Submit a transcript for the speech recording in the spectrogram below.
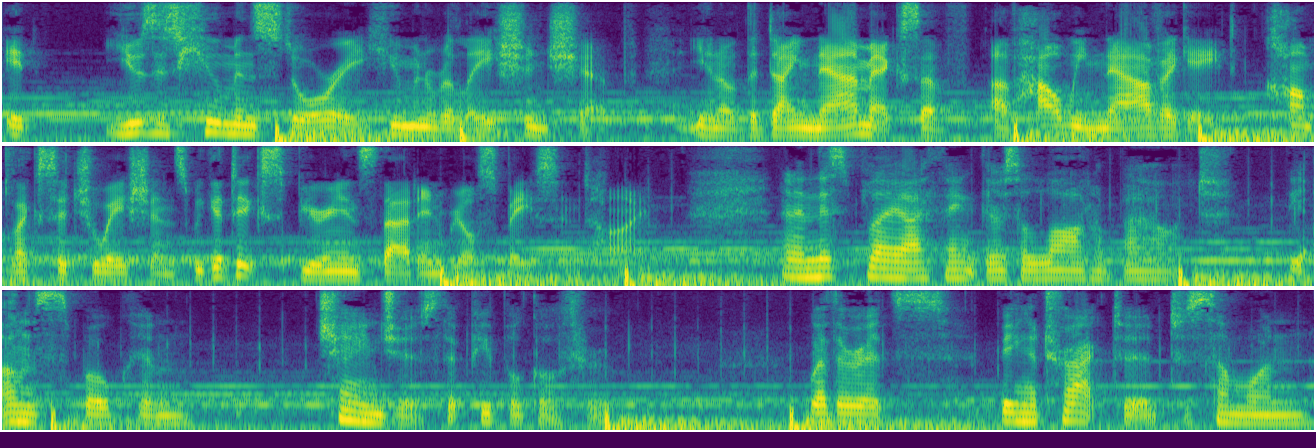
It uses human story, human relationship, you know, the dynamics of, of how we navigate complex situations. We get to experience that in real space and time. And in this play, I think there's a lot about the unspoken changes that people go through. Whether it's being attracted to someone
